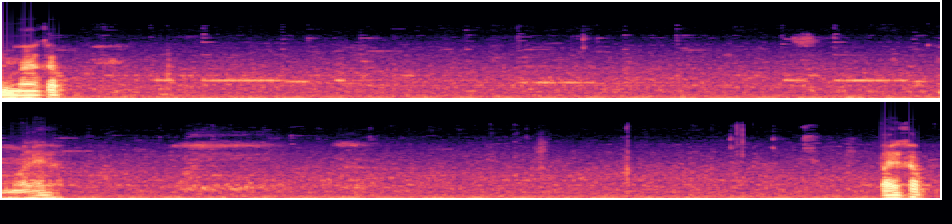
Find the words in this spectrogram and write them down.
ขึ้นมาครับ มาแล้วไปครับ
